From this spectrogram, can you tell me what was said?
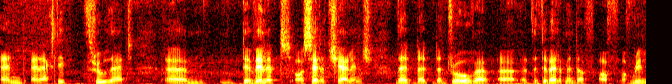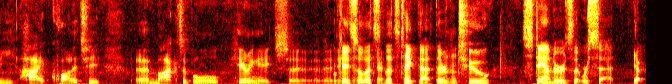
and, and actually through that um, developed or set a challenge that, that, that drove the development of, of, of really high quality uh, marketable hearing aids. Uh, uh okay, so let's yeah. let's take that. There are mm-hmm. two standards that were set. Yep.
